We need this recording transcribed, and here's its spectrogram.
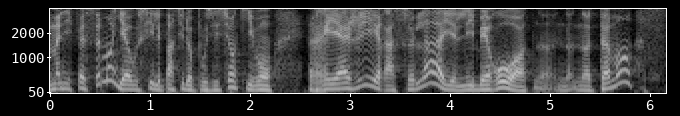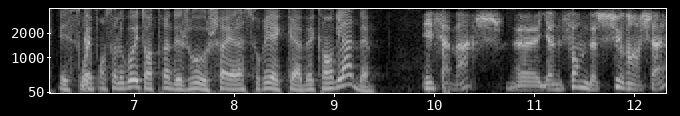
manifestement, il y a aussi les partis d'opposition qui vont réagir à cela, il y a les libéraux notamment. Est-ce que François Legault est en train de jouer au chat et à la souris avec, avec Anglade? Et ça marche. Euh, il y a une forme de surenchère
